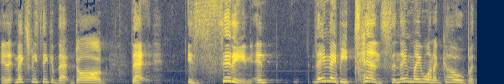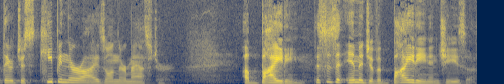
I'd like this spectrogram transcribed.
And it makes me think of that dog that is sitting, and they may be tense and they may want to go, but they're just keeping their eyes on their master. Abiding. This is an image of abiding in Jesus,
